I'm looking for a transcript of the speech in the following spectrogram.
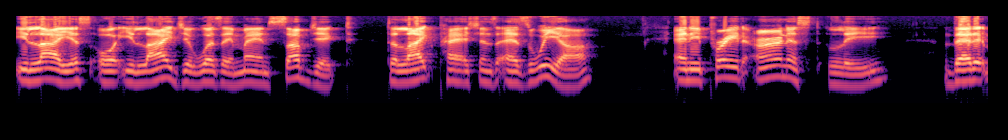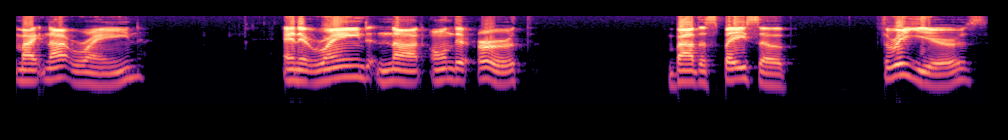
Elias or Elijah was a man subject to like passions as we are, and he prayed earnestly that it might not rain, and it rained not on the earth by the space of three years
